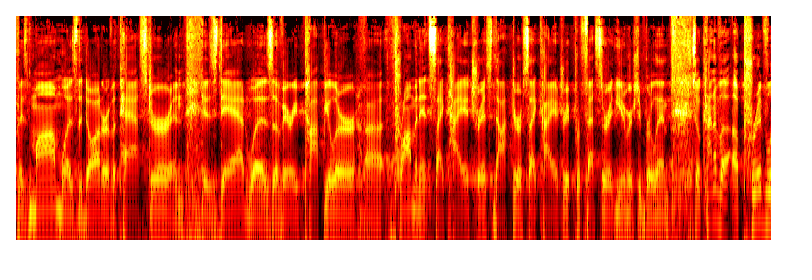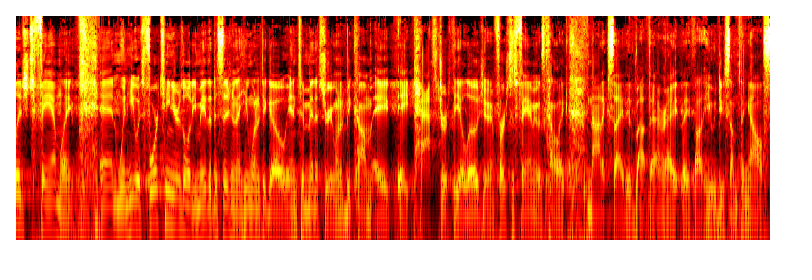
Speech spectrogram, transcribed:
his mom was the daughter of a pastor, and his dad was a very popular, uh, prominent psychiatrist, doctor of psychiatry, professor at University of Berlin. So kind of a, a privileged family. And when he was 14 years old, he made the decision that he wanted to go into ministry. He wanted to become a, a pastor theologian. At first, his family was kind of like not excited about that, right? They thought he would do something else.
